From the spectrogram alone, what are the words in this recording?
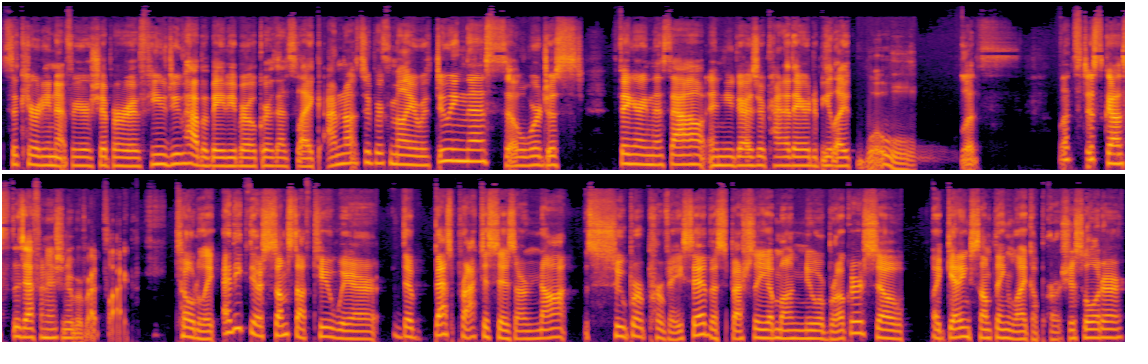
security net for your shipper. If you do have a baby broker that's like, I'm not super familiar with doing this, so we're just figuring this out, and you guys are kind of there to be like, whoa, let's let's discuss the definition of a red flag. Totally. I think there's some stuff too where the best practices are not super pervasive, especially among newer brokers. So, like getting something like a purchase order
